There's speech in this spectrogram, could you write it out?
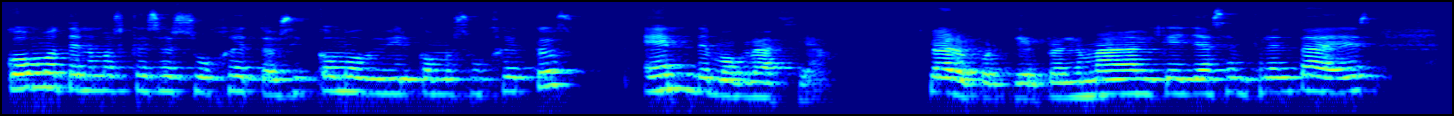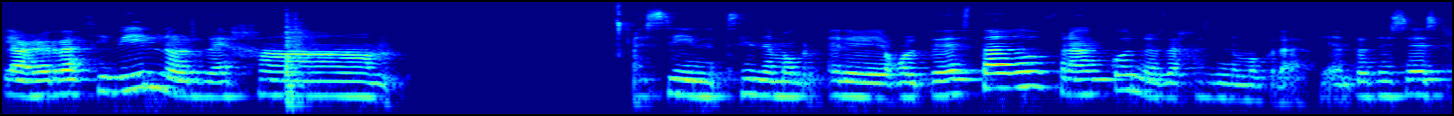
cómo tenemos que ser sujetos y cómo vivir como sujetos en democracia. Claro, porque el problema al que ella se enfrenta es la guerra civil nos deja sin, el golpe de Estado, Franco, y nos deja sin democracia. Entonces es,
